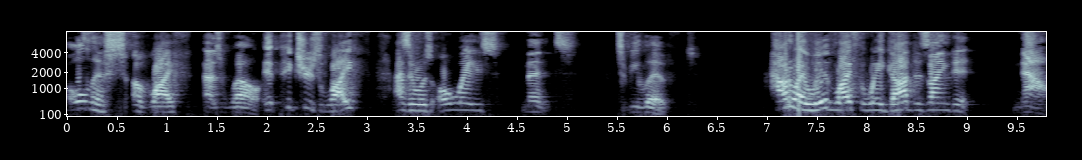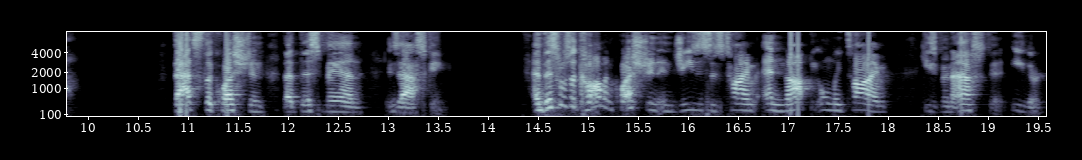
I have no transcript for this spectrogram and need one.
fullness of life as well. It pictures life as it was always meant to be lived. How do I live life the way God designed it now? That's the question that this man is asking. And this was a common question in Jesus' time and not the only time he's been asked it either.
